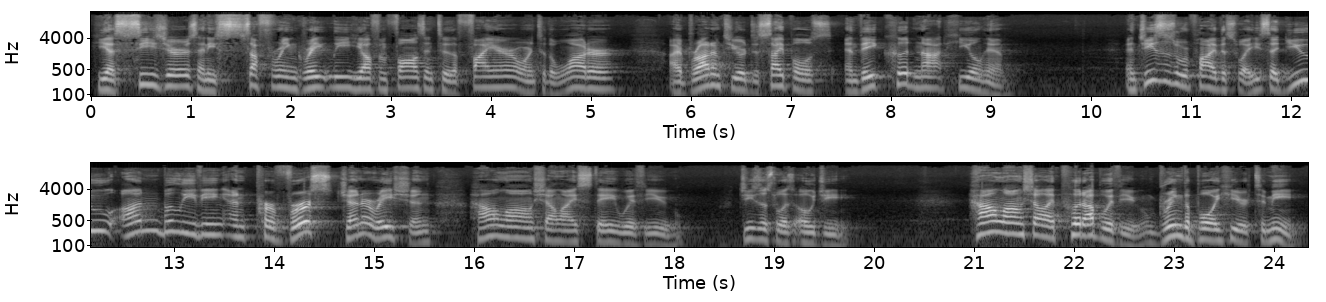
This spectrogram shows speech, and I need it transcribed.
He has seizures and he's suffering greatly. He often falls into the fire or into the water. I brought him to your disciples, and they could not heal him. And Jesus replied this way He said, You unbelieving and perverse generation, how long shall I stay with you? Jesus was OG. How long shall I put up with you? Bring the boy here to me.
